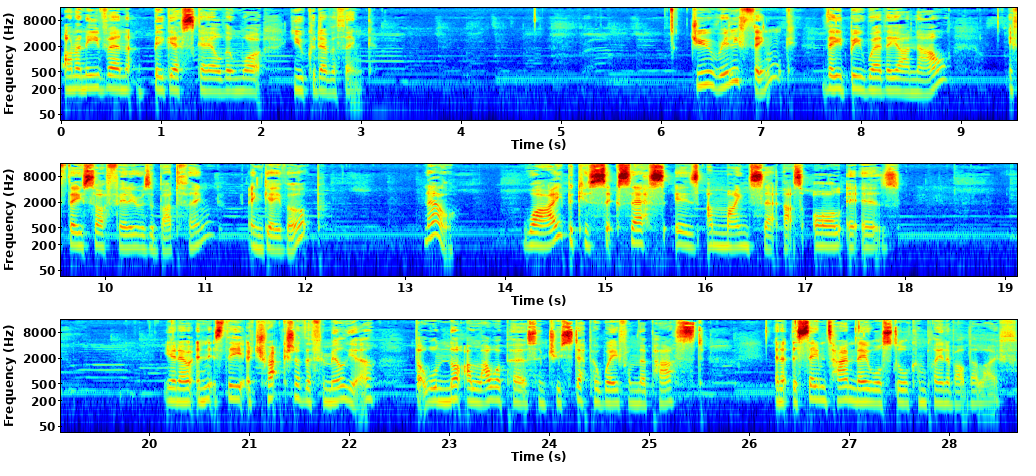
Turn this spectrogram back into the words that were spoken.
On an even bigger scale than what you could ever think. Do you really think they'd be where they are now if they saw failure as a bad thing and gave up? No. Why? Because success is a mindset. That's all it is. You know, and it's the attraction of the familiar that will not allow a person to step away from their past. And at the same time, they will still complain about their life.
